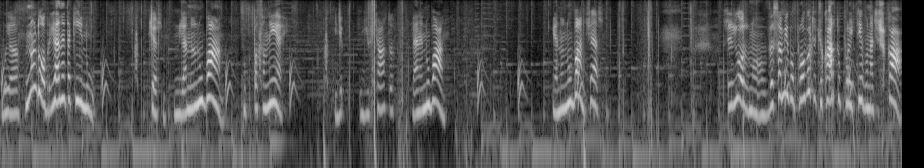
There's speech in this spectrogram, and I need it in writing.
Бо я. Ну добре, я не такий нуб. Чесно, ну я не нубан. Ну, пацани. Дів- дівчата, я не нубан. Я не нубан, чесно. Серйозно, ви самі попробуйте цю карту пройти, вона тяжка.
